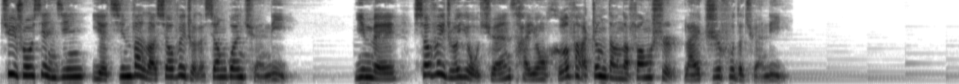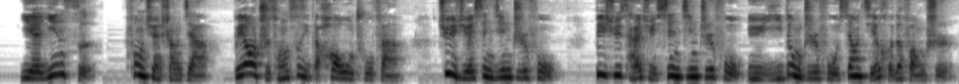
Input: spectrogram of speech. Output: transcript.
拒收现金也侵犯了消费者的相关权利，因为消费者有权采用合法正当的方式来支付的权利。也因此，奉劝商家。不要只从自己的好恶出发，拒绝现金支付，必须采取现金支付与移动支付相结合的方式，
